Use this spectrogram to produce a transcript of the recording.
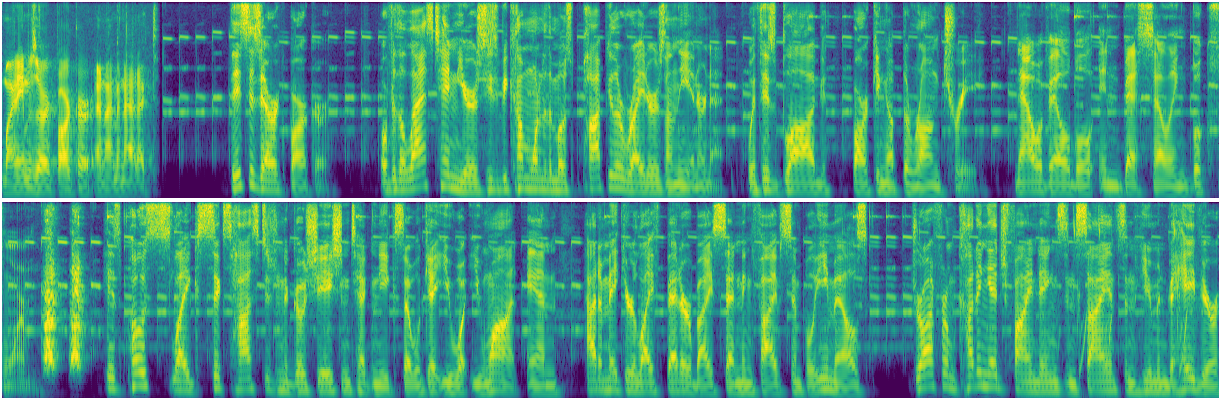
My name is Eric Barker, and I'm an addict. This is Eric Barker. Over the last 10 years, he's become one of the most popular writers on the internet with his blog, Barking Up the Wrong Tree, now available in best selling book form. His posts like six hostage negotiation techniques that will get you what you want and how to make your life better by sending five simple emails draw from cutting edge findings in science and human behavior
